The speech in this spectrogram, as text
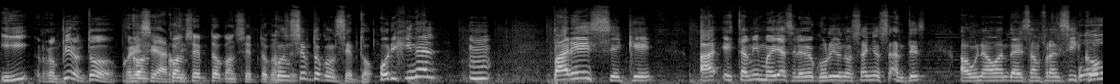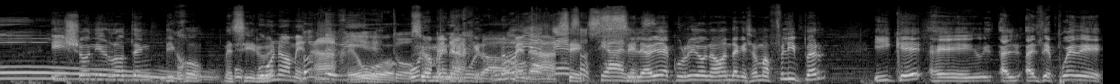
Y rompieron todo con, Con- ese arte. Concepto, concepto, concepto. Concepto, concepto. Original, mm, parece que a esta misma idea se le había ocurrido unos años antes a una banda de San Francisco Oh. y Johnny Rotten dijo, me sirve. Un homenaje, Hugo. Un homenaje. Un homenaje. se, se le había ocurrido a una banda que se llama Flipper y que eh, al- al- después, de,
